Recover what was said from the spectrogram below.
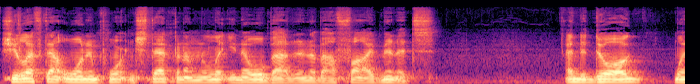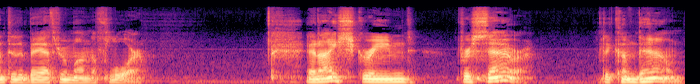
She left out one important step, and I'm going to let you know about it in about five minutes. And the dog went to the bathroom on the floor. And I screamed for Sarah to come down.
